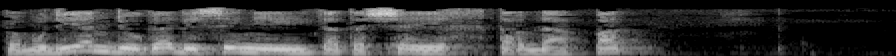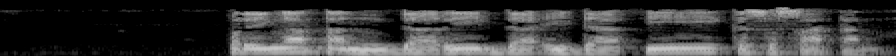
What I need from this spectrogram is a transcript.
Kemudian juga di sini kata Syekh terdapat peringatan dari dai-dai kesesatan.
